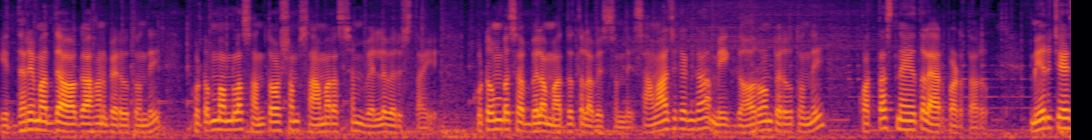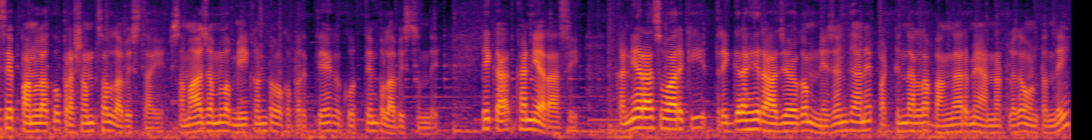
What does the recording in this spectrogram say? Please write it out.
ఇద్దరి మధ్య అవగాహన పెరుగుతుంది. కుటుంబంలో సంతోషం సామరస్యం వెల్లువెరుస్తాయి. కుటుంబ సభ్యుల మద్దతు లభిస్తుంది. సామాజికంగా మీ గౌరవం పెరుగుతుంది. కొత్త స్నేహితులు ఏర్పడతారు. మీరు చేసే పనులకు ప్రశంసలు లభిస్తాయి. సమాజంలో మీకంటూ ఒక ప్రత్యేక గుర్తింపు లభిస్తుంది. ఇక కన్యరాశి కన్యరాశి వారికి త్రిగ్రహి రాజయోగం నిజంగానే పట్టిందల్లా బంగారమే అన్నట్లుగా ఉంటుంది.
